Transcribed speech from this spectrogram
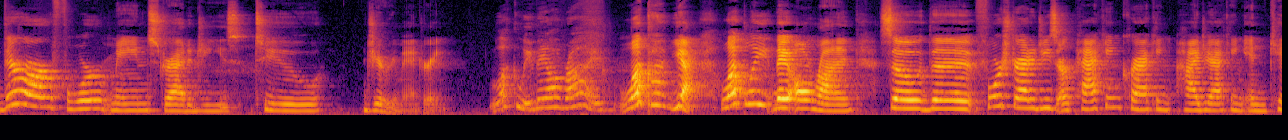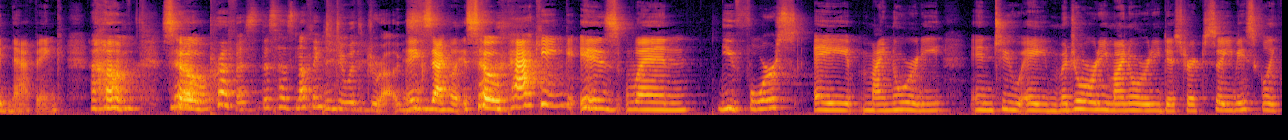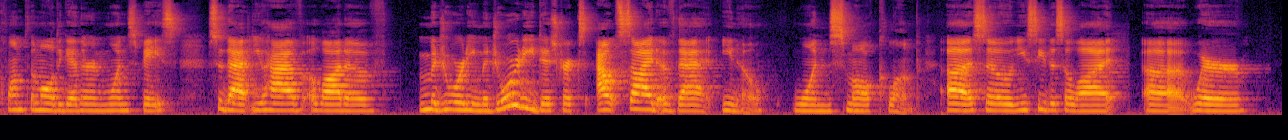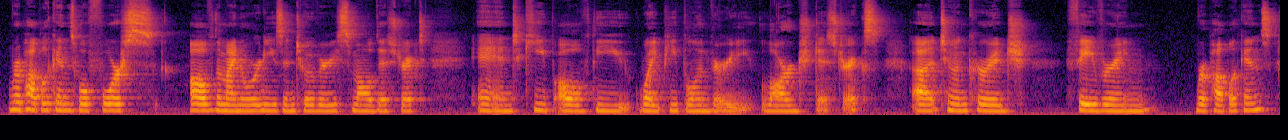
There are four main strategies to gerrymandering. Luckily, they all rhyme. Luckily, yeah, luckily they all rhyme. So the four strategies are packing, cracking, hijacking, and kidnapping. Um, so So, preface this has nothing to do with drugs. exactly. So packing is when you force a minority into a majority minority district. So you basically clump them all together in one space so that you have a lot of majority majority districts outside of that, you know, one small clump. Uh, so you see this a lot uh, where Republicans will force all of the minorities into a very small district and keep all of the white people in very large districts uh, to encourage favoring Republicans.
